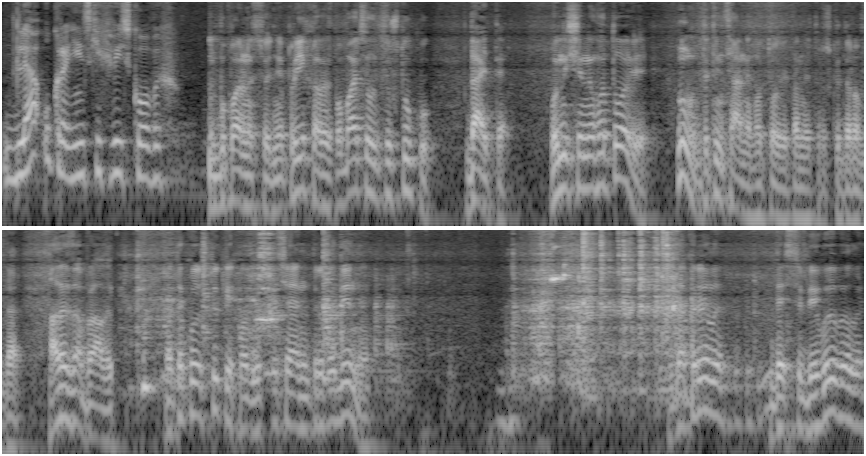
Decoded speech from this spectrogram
для українських військових. Буквально сьогодні приїхали, побачили цю штуку. Дайте. Вони ще не готові. Ну, до кінця не готові, там я трошки доробляю. Але забрали. На такої штуки вистачає на три години. Закрили, десь собі вивели.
